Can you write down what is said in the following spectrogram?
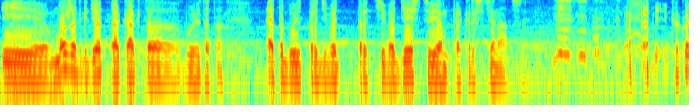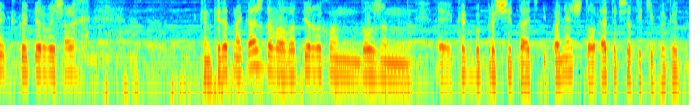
И может где-то как-то будет это, это будет противо- противодействием прокрастинации. Какой, какой первый шаг? конкретно каждого, во-первых, он должен э, как бы просчитать и понять, что это все-таки выгодно.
